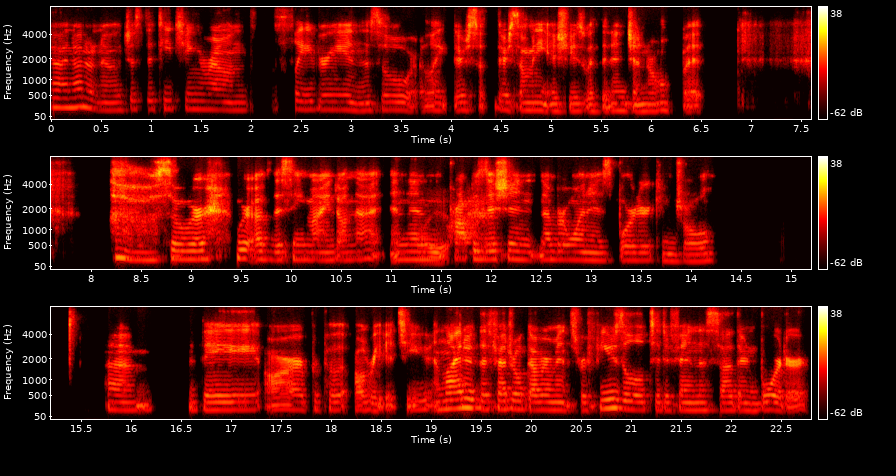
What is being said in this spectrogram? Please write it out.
Yeah, and I don't know, just the teaching around slavery and the Civil War, like there's there's so many issues with it in general, but so we're we're of the same mind on that. And then Oh, yeah. proposition number one is border control. Um, they are proposed, I'll read it to you. In light of the federal government's refusal to defend the southern border,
